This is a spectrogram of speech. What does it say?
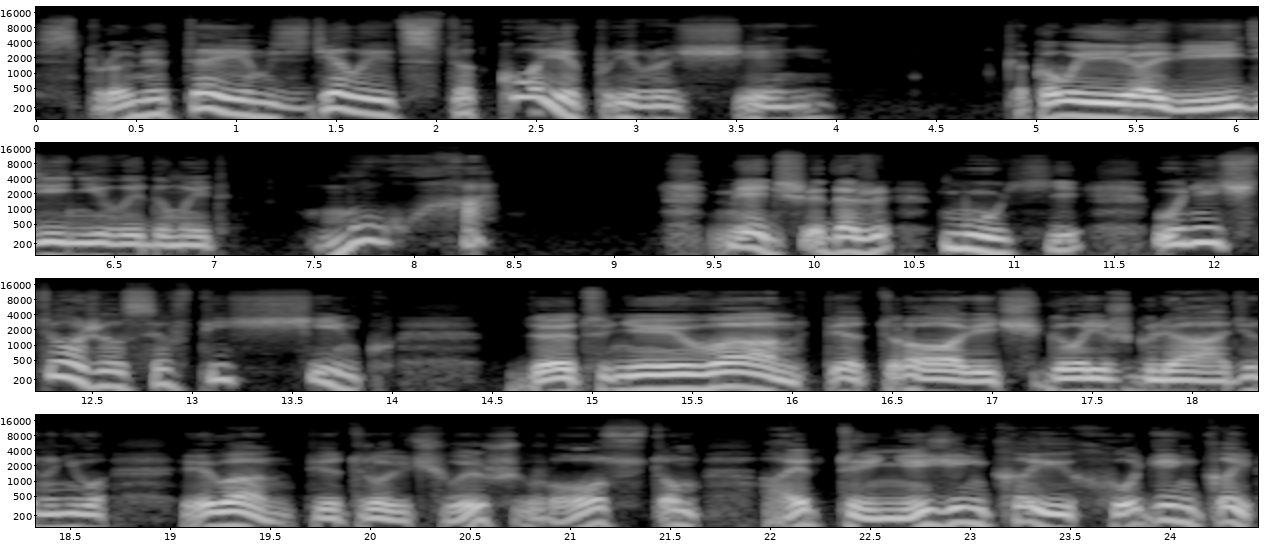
с Прометеем сделается такое превращение — какого и Овидий не выдумает. Муха! Меньше даже мухи уничтожился в песчинку. «Да это не Иван Петрович», — говоришь, глядя на него. «Иван Петрович выше ростом, а это низенькой и худенькой.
